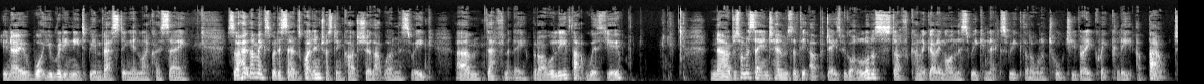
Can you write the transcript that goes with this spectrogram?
you know, what you really need to be investing in, like I say. So I hope that makes a bit of sense. Quite an interesting card to show that one this week, um, definitely. But I will leave that with you. Now, I just want to say in terms of the updates, we've got a lot of stuff kind of going on this week and next week that I want to talk to you very quickly about.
